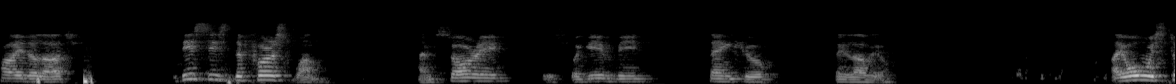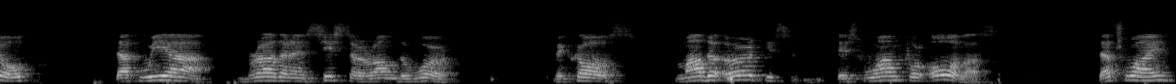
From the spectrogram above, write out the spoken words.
Paida Lajin. This is the first one. I'm sorry, please forgive me. Thank you. I love you. I always thought that we are brother and sister around the world because Mother Earth is, is one for all of us. That's why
